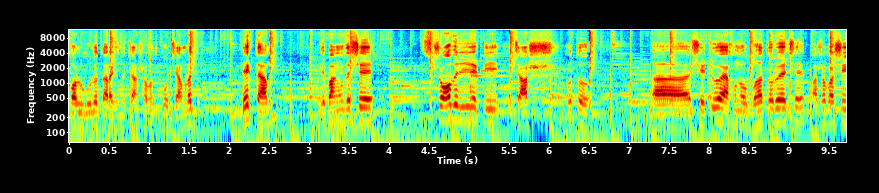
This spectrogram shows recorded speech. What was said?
ফলগুলো তারা কিন্তু চাষাবাদ করছে। আমরা দেখতাম যে বাংলাদেশে স্ট্রবেরির একটি চাষ হতো সেটিও এখন অব্যাহত রয়েছে। পাশাপাশি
